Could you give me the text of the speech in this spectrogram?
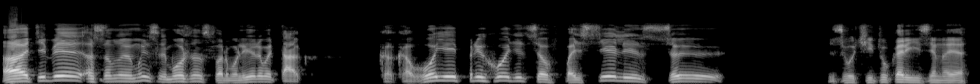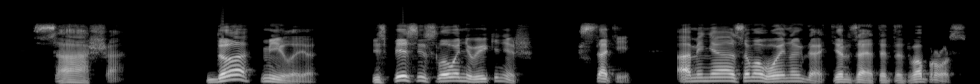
А тебе основную мысль можно сформулировать так каково ей приходится в постели с... Звучит укоризненная Саша. Да, милая, из песни слова не выкинешь. Кстати, а меня самого иногда терзает этот вопрос,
